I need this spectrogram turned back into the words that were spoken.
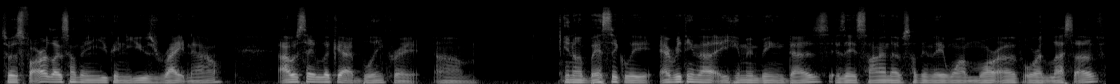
So as far as like something you can use right now, I would say look at blink rate. Um, you know, basically everything that a human being does is a sign of something they want more of or less of.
